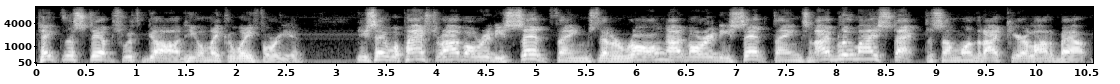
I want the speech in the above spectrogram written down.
Take the steps with God, He'll make a way for you. You say, Well, Pastor, I've already said things that are wrong. I've already said things, and I blew my stack to someone that I care a lot about.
